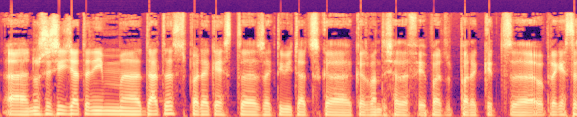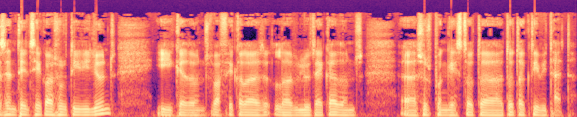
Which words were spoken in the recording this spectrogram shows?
Eh, no sé si ja tenim eh, dates per a aquestes activitats que, que es van deixar de fer, per, per, aquests, eh, per aquesta sentència que va sortir dilluns i que doncs, va fer que la, la biblioteca doncs, eh, suspengués tota, tota activitat.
